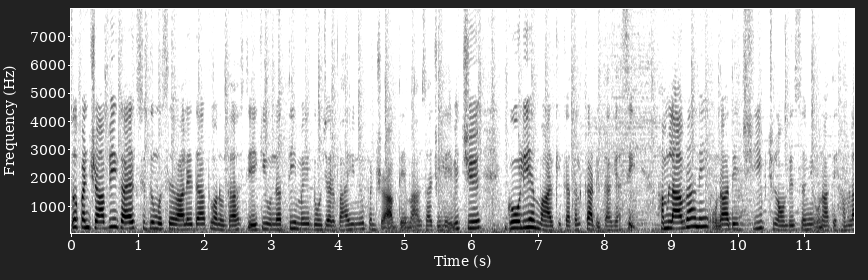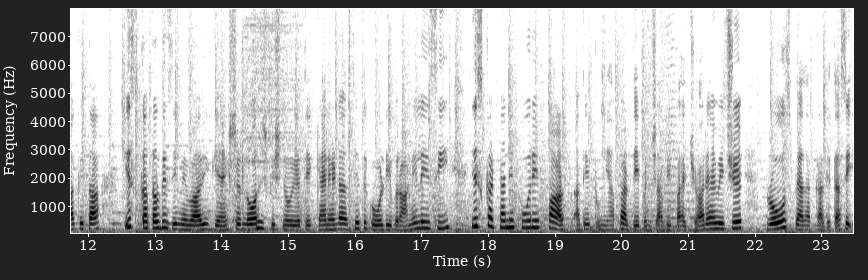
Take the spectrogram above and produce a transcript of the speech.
ਸੋ ਪੰਜਾਬੀ ਗਾਇਕ ਸਿੱਧੂ ਮੂਸੇਵਾਲੇ ਦਾ ਤੁਹਾਨੂੰ ਦੱਸ ਦਈਏ ਕਿ 29 ਮਈ 2022 ਨੂੰ ਪੰਜਾਬ ਦੇ ਮਾਨਸਾ ਜ਼ਿਲ੍ਹੇ ਵਿੱਚ ਗੋਲੀਆਂ ਮਾਰ ਕੇ ਕਤਲ ਕਰ ਦਿੱਤਾ ਗਿਆ ਸੀ। ਹਮਲਾਵਰਾਂ ਨੇ ਉਹਨਾਂ ਦੀ ਜੀਪ ਚਲਾਉਂਦੇ ਸਮੇਂ ਉਹਨਾਂ ਤੇ ਹਮਲਾ ਕੀਤਾ। ਇਸ ਕਤਲ ਦੀ ਜ਼ਿੰਮੇਵਾਰੀ ਗੈਂਗਸਟਰ ਲੋਰੈਂਸ ਬਿਸ਼ਨੋਈ ਅਤੇ ਕੈਨੇਡਾ ਸਥਿਤ ਗੋਲਡੀ ਬਰਾਨੇ ਲਈ ਸੀ। ਇਸ ਘਟਨਾ ਨੇ ਪੂਰੇ ਭਾਰਤ ਅਤੇ ਦੁਨੀਆ ਭਰ ਦੇ ਪੰਜਾਬੀ ਭਾਈਚਾਰਿਆਂ ਵਿੱਚ ਰੋਸ ਪੈਦਾ ਕਰ ਦਿੱਤਾ ਸੀ।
